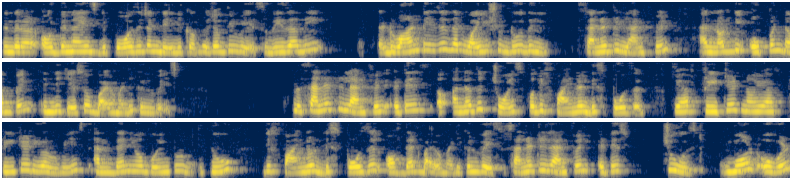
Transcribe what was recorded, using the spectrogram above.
then there are organized deposit and daily coverage of the waste. So these are the advantages that why you should do the sanitary landfill and not the open dumping in the case of biomedical waste. The sanitary landfill, it is uh, another choice for the final disposal. You have treated, now you have treated your waste and then you're going to do the final disposal of that biomedical waste. Sanitary landfill, it is chosen more over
